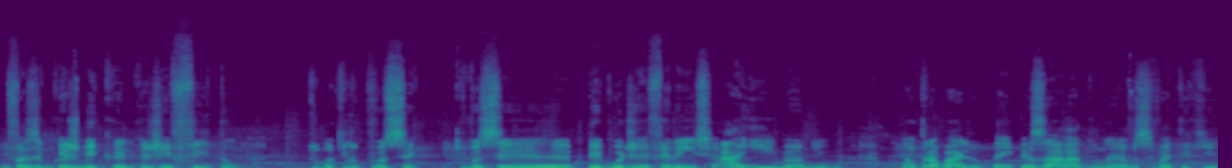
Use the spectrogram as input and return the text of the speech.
e fazer com que as mecânicas reflitam tudo aquilo que você, que você pegou de referência. Aí, meu amigo, é um trabalho bem pesado, né? Você vai ter que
